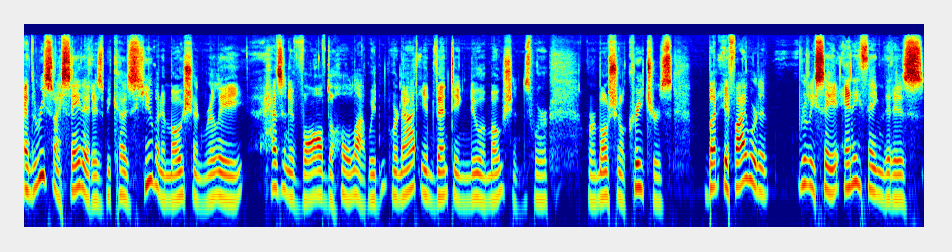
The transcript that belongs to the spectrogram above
and the reason I say that is because human emotion really hasn't evolved a whole lot. We, we're not inventing new emotions. We're, we're emotional creatures. But if I were to really say anything that is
